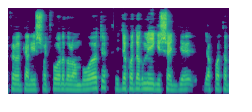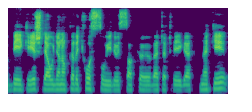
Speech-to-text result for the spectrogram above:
fölkelés vagy forradalom volt, gyakorlatilag mégis egy gyakorlatilag békés, de ugyanakkor egy hosszú időszak vetett véget neki,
